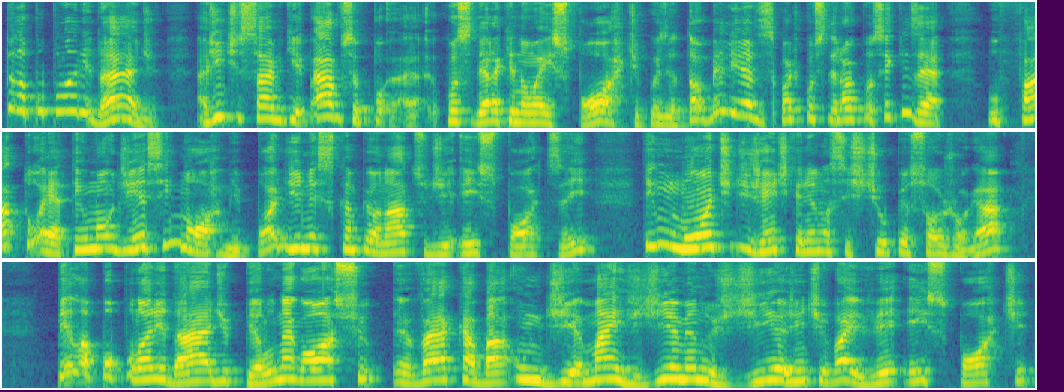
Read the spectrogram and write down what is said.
Pela popularidade. A gente sabe que, ah, você eh, considera que não é esporte, coisa e tal, beleza, você pode considerar o que você quiser. O fato é, tem uma audiência enorme. Pode ir nesses campeonatos de esportes aí, tem um monte de gente querendo assistir o pessoal jogar pela popularidade, pelo negócio, eh, vai acabar um dia, mais dia, menos dia, a gente vai ver esporte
